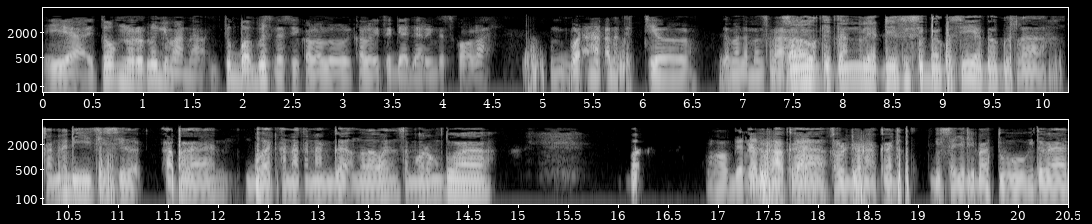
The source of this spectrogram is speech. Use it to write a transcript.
iya, itu menurut lu gimana? Itu bagus gak sih kalau lu kalau itu diajarin ke sekolah buat anak-anak kecil zaman-zaman sekarang? Kalau kita ngelihat di sisi bagusnya ya bagus lah. Karena di sisi apa kan, buat anak-anak nggak ngelawan sama orang tua. Oh, biar nggak durhaka. Kalau durhaka bisa jadi batu gitu kan.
